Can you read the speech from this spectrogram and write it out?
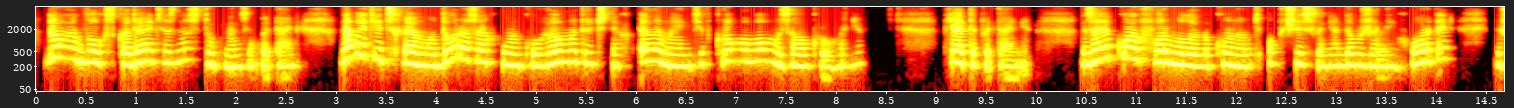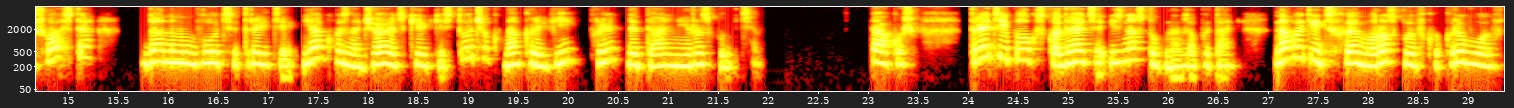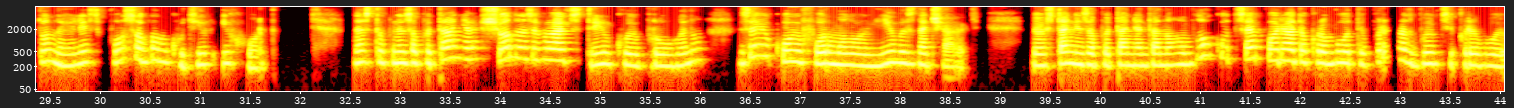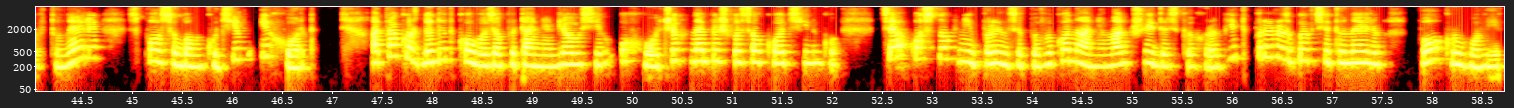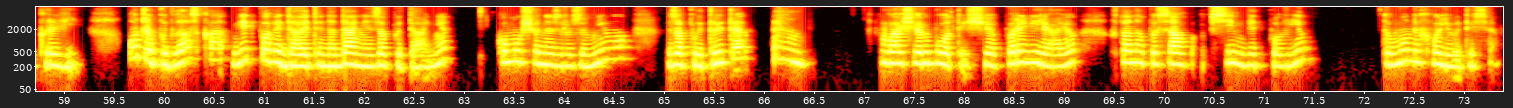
Другий блок складається з наступних запитань. Наведіть схему до розрахунку геометричних елементів кругового заокруглення. П'яте питання. За якою формулою виконують обчислення довжини хорди? І шосте, в даному блоці третє, як визначають кількість точок на криві при детальній розбивці? Також третій блок складається із наступних запитань. Наведіть схему розбивки кривої в тунелі способом кутів і хорд. Наступне запитання, що називають стрілкою прогину, за якою формулою її визначають? І останнє запитання даного блоку це порядок роботи при розбивці кривої в тунелі способом кутів і хорд. А також додаткове запитання для усіх охочих на більш високу оцінку це основні принципи виконання маркшейдерських робіт при розбивці тунелю по круговій криві. Отже, будь ласка, відповідайте на дані запитання. Кому що не зрозуміло, запитуйте. Ваші роботи ще перевіряю. Хто написав, всім відповім, тому не хвилюйтеся.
